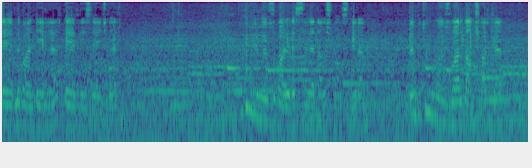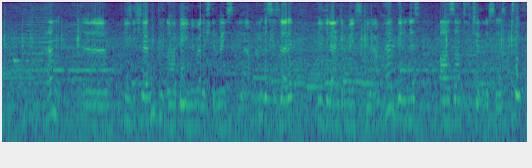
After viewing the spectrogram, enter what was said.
değerli valideynlər, değerli izleyiciler. Bugün bir mövzu barədə sizinlə danışmaq istəyirəm. Ben bütün bu mövzuları danışarkən həm e, bildiklərimi bir daha beynimə yerləşdirmək istəyirəm, həm də sizləri bilgiləndirmək istəyirəm. Hər biriniz azad fikirlisiniz, çox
